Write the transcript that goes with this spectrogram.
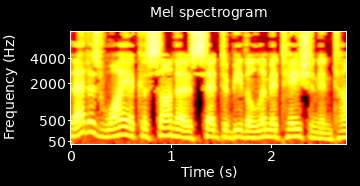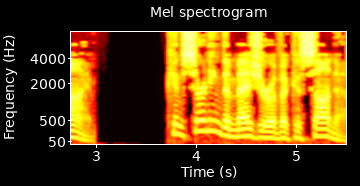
That is why a kasana is said to be the limitation in time. Concerning the measure of a kasana,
